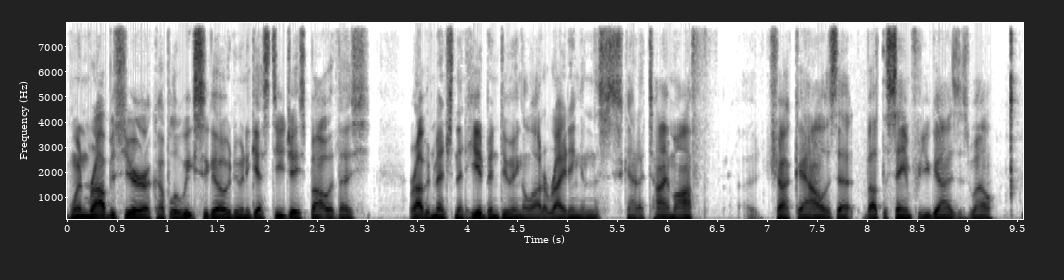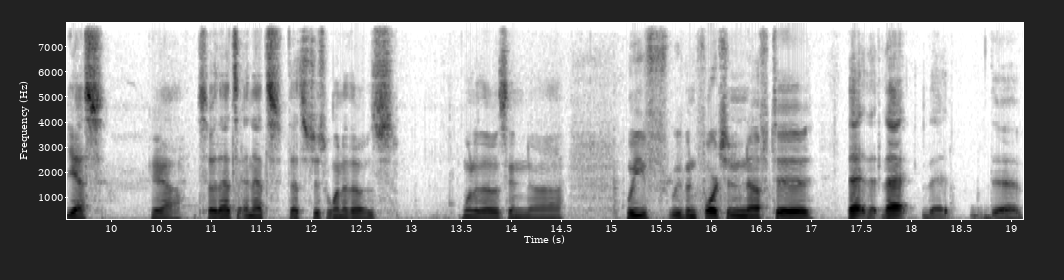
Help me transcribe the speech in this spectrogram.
when Rob was here a couple of weeks ago doing a guest DJ spot with us, Rob had mentioned that he had been doing a lot of writing in this kind of time off. Uh, Chuck, Al, is that about the same for you guys as well? Yes, yeah. So that's and that's that's just one of those, one of those, and uh, we've we've been fortunate enough to that that that the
